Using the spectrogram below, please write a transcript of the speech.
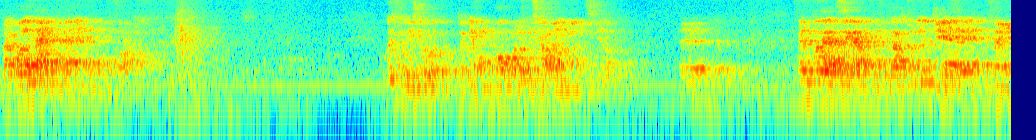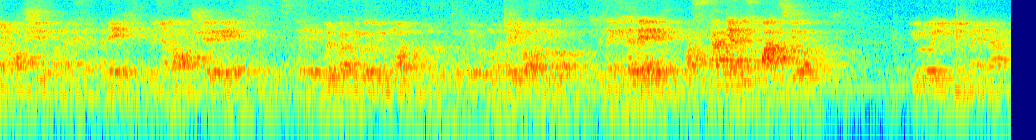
la qualità è veramente conforme. Questo dicevo, torniamo un po' a quello che diciamo all'inizio. Eh, per poter applicare un filtraggio del genere bisogna conoscere materiale, bisogna conoscere che eh, quel particolo di rumore è un rumore periodico, bisogna sapere che cambiando spazio io lo elimino in maniera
